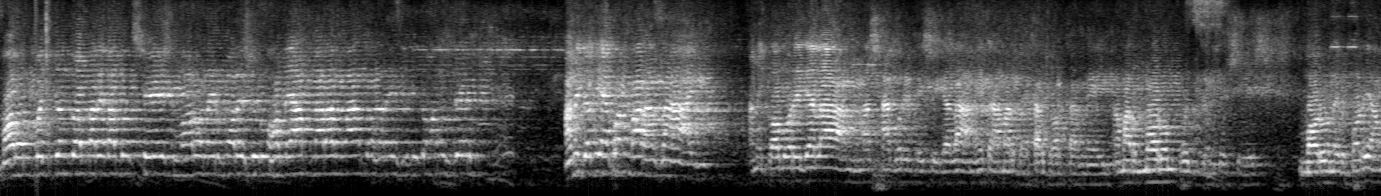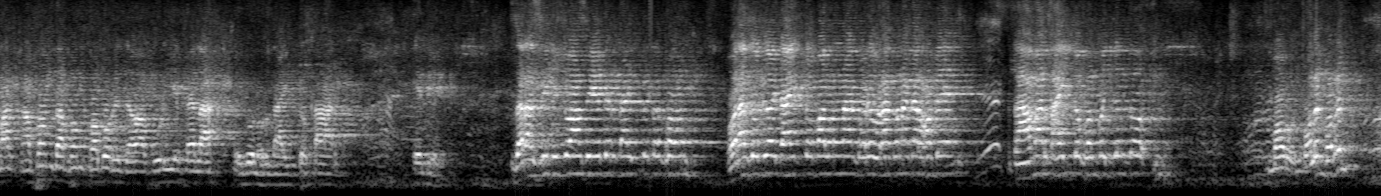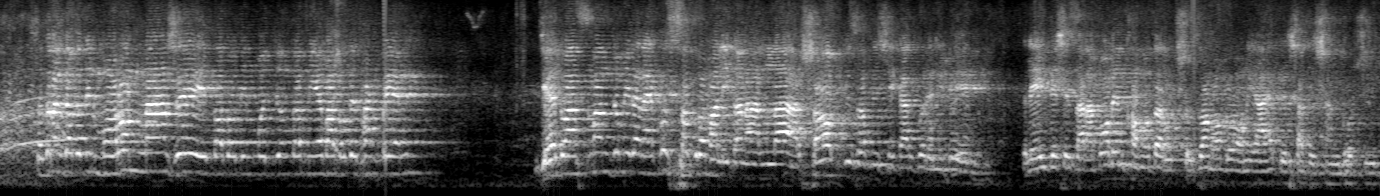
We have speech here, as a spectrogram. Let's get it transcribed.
মরণ পর্যন্ত আপনার ইবাদত শেষ। মরণের পরে শুরু হবে আপনার আর না জীবিত মানুষদের। আমি যদি এখন মারা যাই, আমি কবরে গেলাম না সাগরে ভেসে গেলাম, এটা আমার দেখার দরকার নেই। আমার মরণ পর্যন্ত শেষ। মরণের পরে আমার কাফন দাফন কবরে যাওয়া, পুড়িয়ে ফেলা, এগুলোর দায়িত্ব কার? এদের। যারা জীবিত আছে, এদের দায়িত্ব তখন। ওরা যদি ওই দায়িত্ব পালন না করে, ওরা কোনাকার হবে। তা আমার দায়িত্ব কোন পর্যন্ত মরণ, বলেন বলেন। সুতরাং যতদিন মরণ না আসে, ততদিন পর্যন্ত আপনি এবাদতে থাকবেন। যেহেতু আসমান জমির একচ্ছত্র মালিকানা আল্লাহ সব কিছু আপনি স্বীকার করে নিবেন। তাহলে এই দেশে যারা বলেন ক্ষমতার উৎস জনগণ, এই আয়াতের সাথে সাংঘর্ষিক।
